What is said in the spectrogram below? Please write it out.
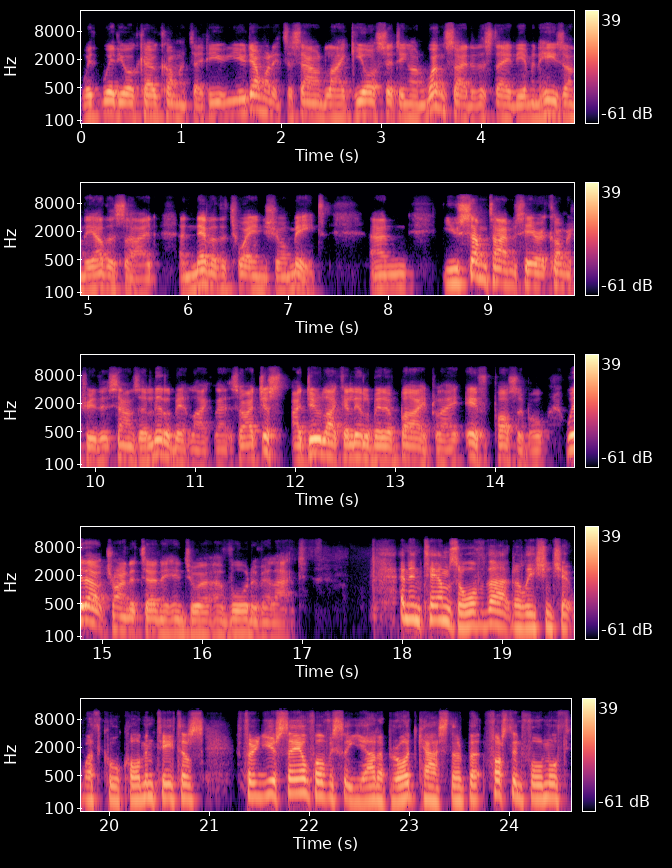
with, with your co-commentator. You, you don't want it to sound like you're sitting on one side of the stadium and he's on the other side, and never the twain shall meet. And you sometimes hear a commentary that sounds a little bit like that. So I just I do like a little bit of byplay, if possible, without trying to turn it into a, a vaudeville act. And in terms of that relationship with co-commentators, for yourself, obviously you are a broadcaster, but first and foremost,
